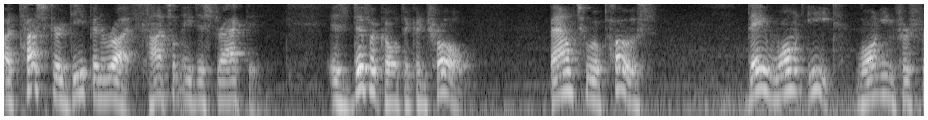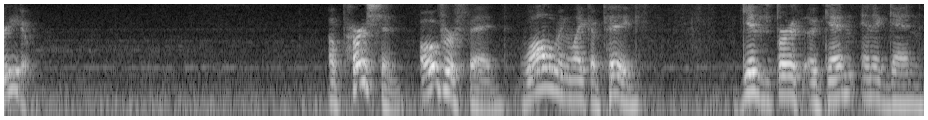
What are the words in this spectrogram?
A tusker deep in rut, constantly distracted, is difficult to control. Bound to a post, they won't eat, longing for freedom a person overfed, wallowing like a pig, gives birth again and again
